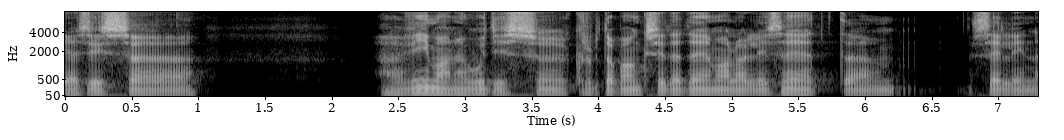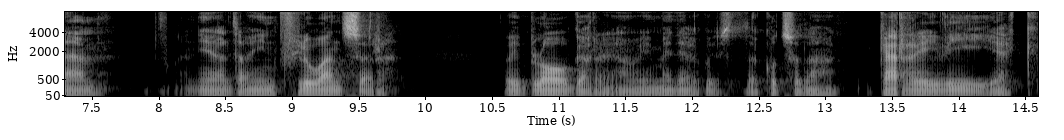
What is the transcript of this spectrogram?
ja siis äh, viimane uudis äh, krüptopankside teemal oli see, et äh, selline nii-öelda influencer või blogger või ma ei tea, kuidas teda kutsuda, Gary V ehk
